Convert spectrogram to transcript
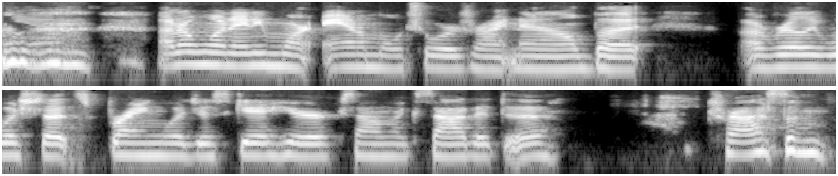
Yeah. I don't want any more animal chores right now, but I really wish that spring would just get here because I'm excited to try some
